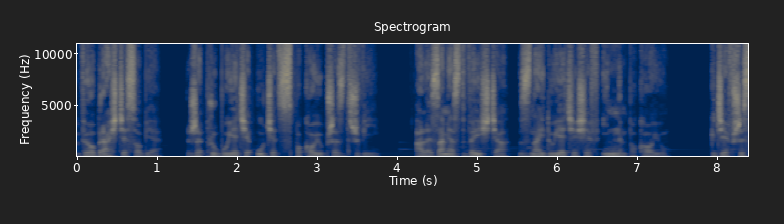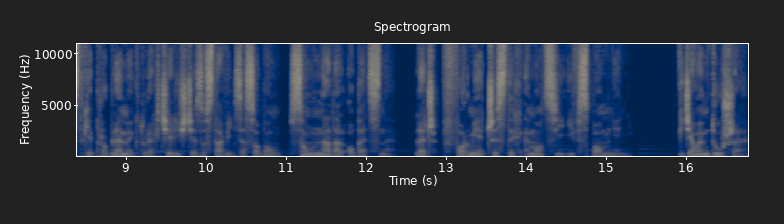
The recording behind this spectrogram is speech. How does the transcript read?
Wyobraźcie sobie, że próbujecie uciec z pokoju przez drzwi, ale zamiast wyjścia znajdujecie się w innym pokoju, gdzie wszystkie problemy, które chcieliście zostawić za sobą, są nadal obecne, lecz w formie czystych emocji i wspomnień. Widziałem dusze,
